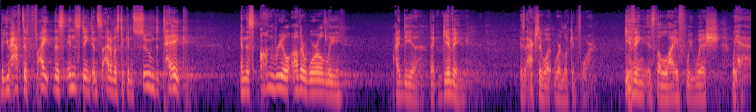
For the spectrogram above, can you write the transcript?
But you have to fight this instinct inside of us to consume, to take, and this unreal, otherworldly idea that giving is actually what we're looking for. Giving is the life we wish we had.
